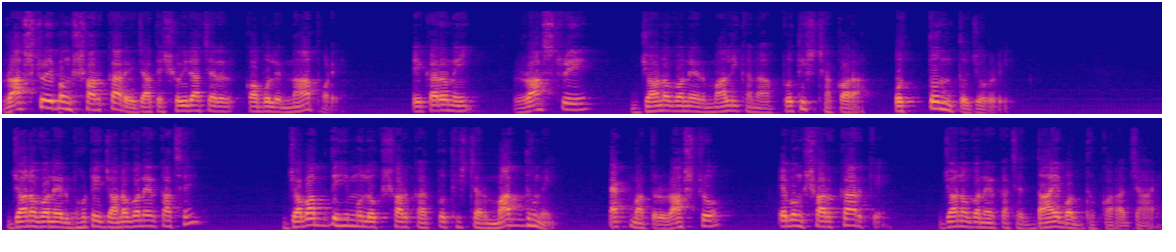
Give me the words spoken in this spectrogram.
রাষ্ট্র এবং সরকারে যাতে স্বৈরাচারের কবলে না পড়ে, এ কারণেই রাষ্ট্রে জনগণের মালিকানা প্রতিষ্ঠা করা অত্যন্ত জরুরি। জনগণের ভোটে জনগণের কাছে জবাবদিহিমূলক সরকার প্রতিষ্ঠার মাধ্যমে একমাত্র রাষ্ট্র এবং সরকারকে জনগণের কাছে দায়বদ্ধ করা যায়।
